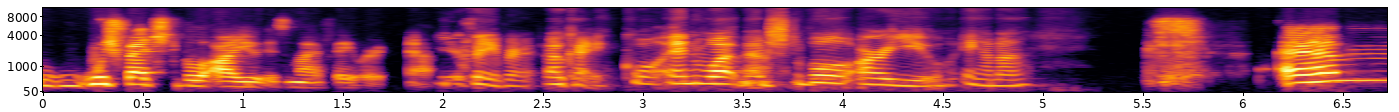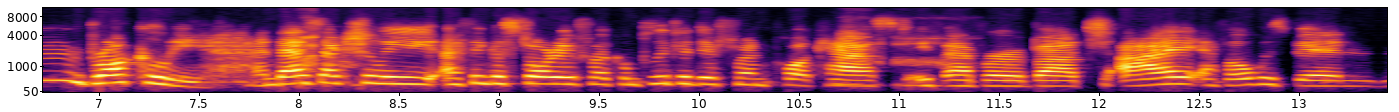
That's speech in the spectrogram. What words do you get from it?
which vegetable are you is my favorite. Yeah. Your favorite. Okay, cool. And what yeah. vegetable are you, Anna? Um, broccoli, and that's actually I think a story for a completely different podcast, if ever. But I have always been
